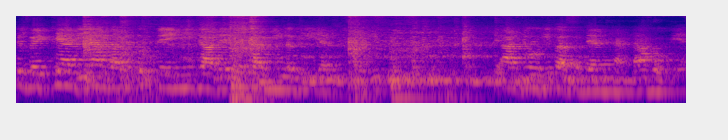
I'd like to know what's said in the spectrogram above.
ਤੇ ਬੈਠਿਆ ਨਹੀਂ ਜਾਂਦਾ ਤੇ ਧੁੱਪੇ ਇੰਨੀ ਜ਼ਿਆਦਾ ਤੇ ਗਰਮੀ ਲੱਗੀ ਜਾਂਦੀ ਸੀ ਤੇ ਅੱਜ ਉਹੀ ਬਸ ਦਿਨ ਠੰਡਾ ਹੋ ਗਿਆ।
